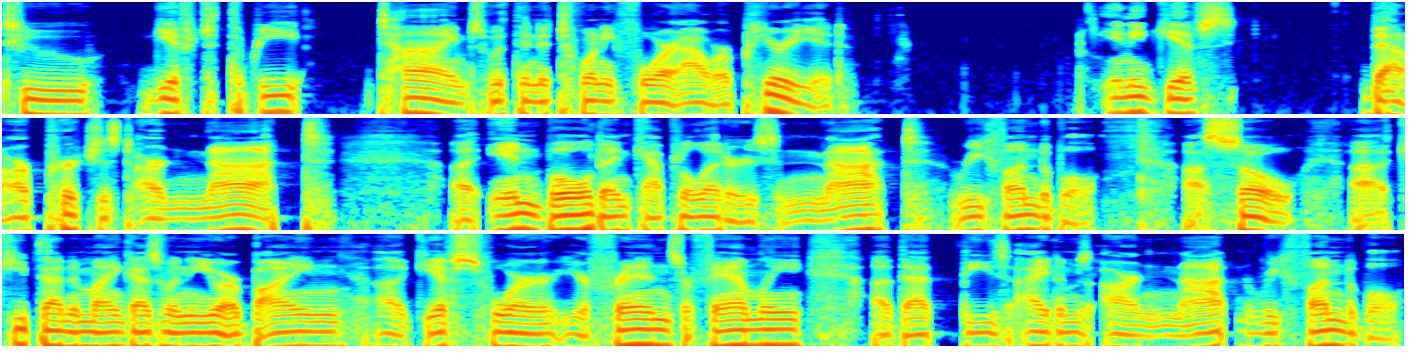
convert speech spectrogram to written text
to gift three times within a 24 hour period. Any gifts that are purchased are not in bold and capital letters, not refundable. Uh, so uh, keep that in mind, guys, when you are buying uh, gifts for your friends or family, uh, that these items are not refundable.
